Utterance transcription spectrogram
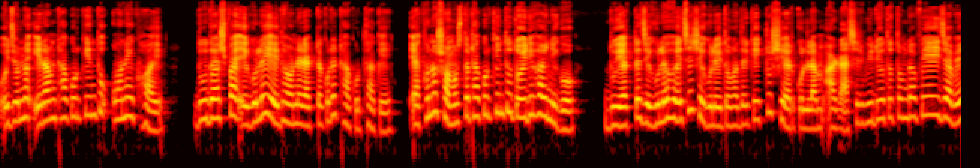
ওই জন্য এরাম ঠাকুর কিন্তু অনেক হয়। দু দশ পা এগোলেই এই ধরনের একটা করে ঠাকুর থাকে। এখনও সমস্ত ঠাকুর কিন্তু তৈরি হয়নি গো। দুই একটা যেগুলো হয়েছে সেগুলোই তোমাদেরকে একটু শেয়ার করলাম। আর রাসের ভিডিও তো তোমরা পেয়েই যাবে।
